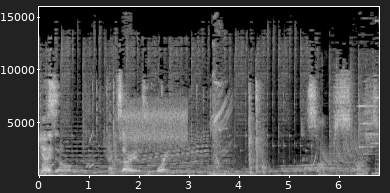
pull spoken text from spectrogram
Yes. I don't. I'm sorry, it's boring. Soccer sucks.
